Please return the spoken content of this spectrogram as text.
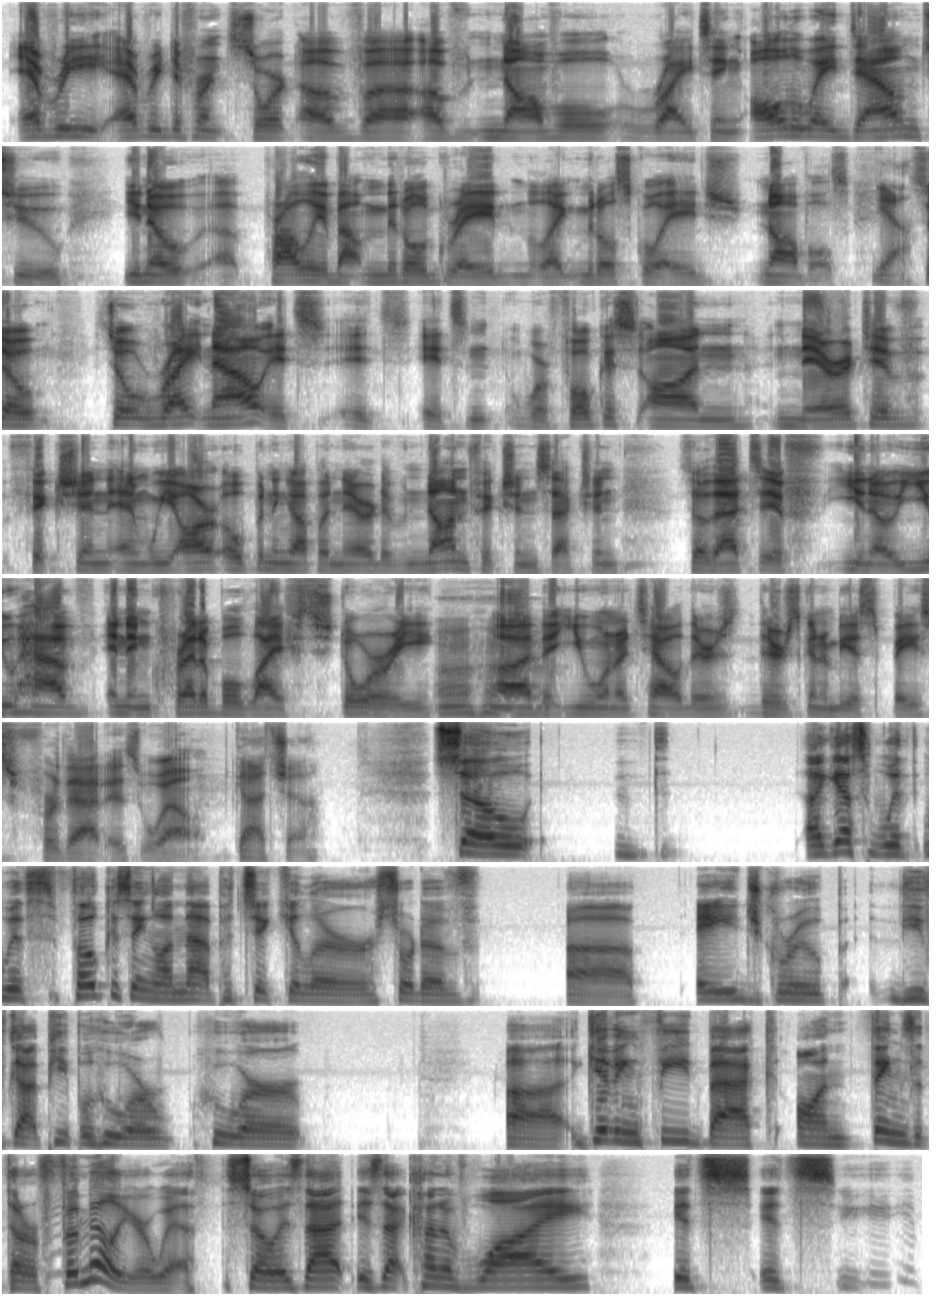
every every different sort of uh, of novel writing, all the way down to you know uh, probably about middle grade, like middle school age novels. Yeah. So so right now it's it's it's we're focused on narrative fiction, and we are opening up a narrative nonfiction section. So that's if you know you have an incredible life story Mm-hmm. uh, that you want to tell. There's there's going to be a space for that as well. Gotcha. So, th- I guess with with focusing on that particular sort of uh, age group, you've got people who are who are uh, giving feedback on things that they're familiar with. So, is that is that kind of why it's it's?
